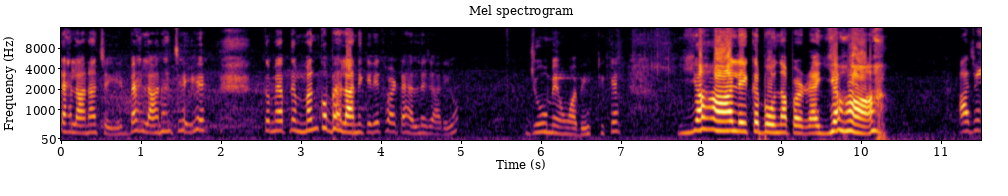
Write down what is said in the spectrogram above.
टहलाना चाहिए, बहलाना चाहिए। तो मैं अपने मन को बहलाने के लिए थोड़ा टहलने जा रही हूँ। जू में हूँ अभी, ठीक है? यहाँ लेकर बोलना पड़ रहा है, यहाँ। आ जाओ।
